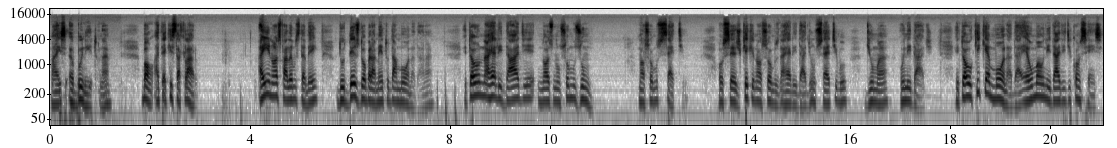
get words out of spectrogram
mais uh, bonito. Né? Bom, até aqui está claro. Aí nós falamos também do desdobramento da mônada. Né? Então, na realidade, nós não somos um, nós somos sétimo. Ou seja, o que, que nós somos na realidade? Um sétimo de uma unidade. Então, o que, que é mônada? É uma unidade de consciência.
